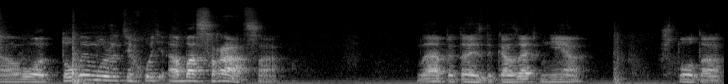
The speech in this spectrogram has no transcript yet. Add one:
а, вот, то вы можете хоть обосраться, да, пытаясь доказать мне что-то,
